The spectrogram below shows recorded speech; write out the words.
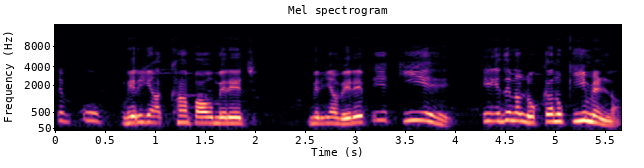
ਤੇ ਉਹ ਮੇਰੀਆਂ ਅੱਖਾਂ ਪਾਓ, ਮੇਰੇ ਚ, ਮੇਰੀਆਂ ਵੇਰੇ, ਇਹ ਕੀ ਇਹ? ਇਹ ਇਹਦੇ ਨਾਲ ਲੋਕਾਂ ਨੂੰ ਕੀ ਮਿਲਣਾ?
